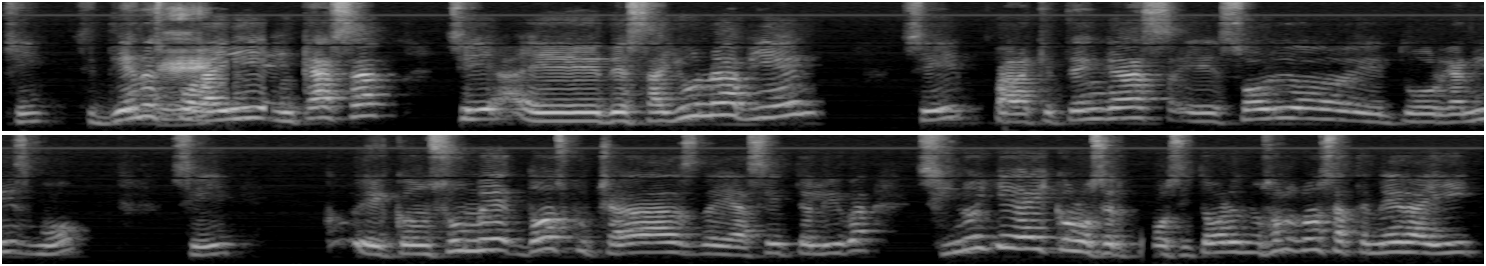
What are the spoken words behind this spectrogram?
¿sí? Si tienes por ahí en casa, ¿sí? Eh, desayuna bien, ¿sí? Para que tengas eh, sólido en tu organismo, ¿sí? Eh, consume dos cucharadas de aceite de oliva. Si no llega ahí con los expositores, nosotros vamos a tener ahí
